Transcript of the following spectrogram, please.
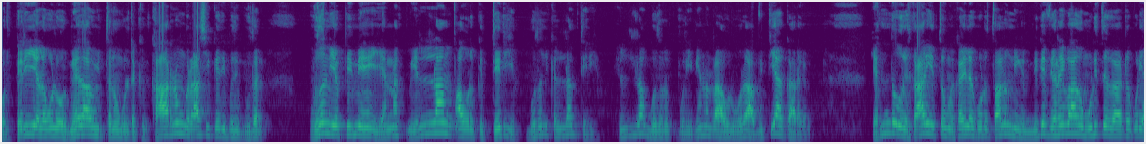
ஒரு பெரிய அளவில் ஒரு மேதாவித்தனம் உங்கள்கிட்ட இருக்குது காரணம் உங்கள் ராசிக்கு அதிபதி புதன். புதன் எப்பயுமே எனக்கு எல்லாம் அவருக்கு தெரியும். புதனுக்கு எல்லாம் தெரியும். எல்லாம் புதனுக்கு புரியும். ஏனென்றால் அவர் ஒரு அவித்யாக்காரகன். எந்த ஒரு காரியத்தை உங்கள் கையில் கொடுத்தாலும் நீங்கள் மிக விரைவாக முடித்து காட்டக்கூடிய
